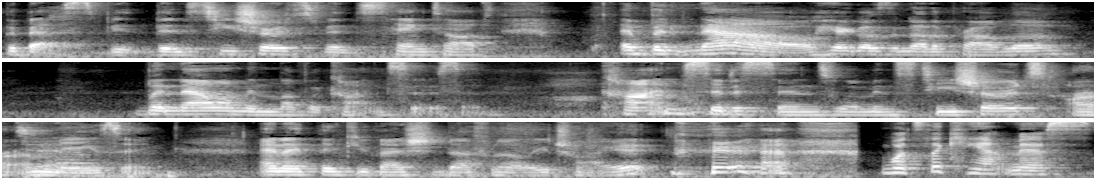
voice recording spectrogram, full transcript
the best. Vince t-shirts, Vince tank tops. And but now, here goes another problem. But now I'm in love with Cotton Citizen. Cotton Citizen's women's t-shirts are amazing. And I think you guys should definitely try it. What's the can't miss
